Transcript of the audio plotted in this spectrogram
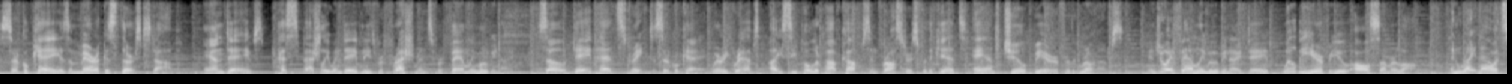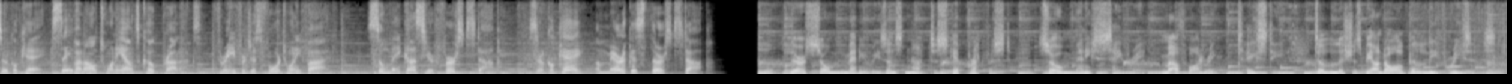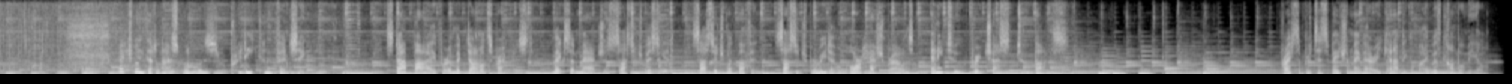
Circle K is America's thirst stop. And Dave's, especially when Dave needs refreshments for family movie night. So Dave heads straight to Circle K, where he grabs icy Polar Pop cups and frosters for the kids and chilled beer for the grown-ups. Enjoy family movie night, Dave. We'll be here for you all summer long. And right now at Circle K, save on all 20 ounce Coke products, three for just $4.25. So make us your first stop. Circle K, America's thirst stop. There are so many reasons not to skip breakfast. So many savory, mouth-watering, tasty, delicious beyond all belief reasons. Actually, that last one was pretty convincing. Stop by for a McDonald's breakfast. Mix and match a sausage biscuit, sausage McMuffin, sausage burrito, or hash browns, any two for just two bucks. Price and participation may vary, cannot be combined with combo meal.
